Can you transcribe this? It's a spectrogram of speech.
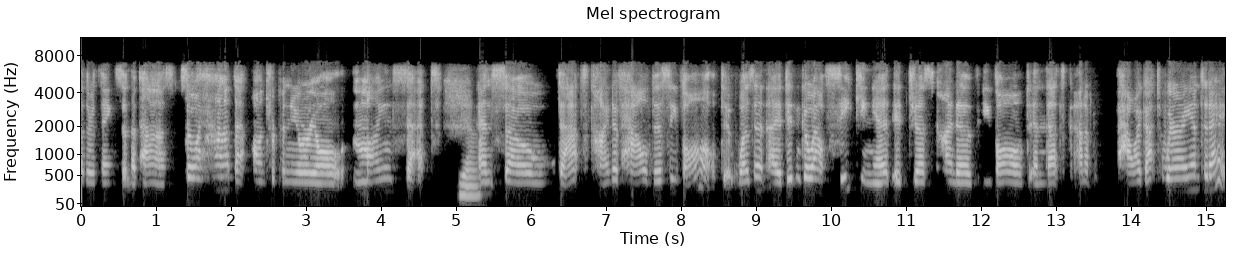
other things in the past. So I had that entrepreneurial mindset. Yeah. And so that's kind of how this evolved. It wasn't, I didn't go out seeking it. It just kind of evolved. And that's kind of how I got to where I am today.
